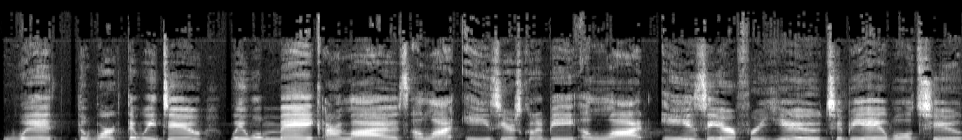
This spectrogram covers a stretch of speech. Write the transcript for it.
with the work that we do, we will make our lives a lot easier. It's going to be a lot easier for you to be able to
